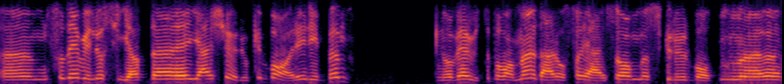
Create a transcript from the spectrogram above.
Um, så det vil jo si at uh, jeg kjører jo ikke bare i ribben når vi er ute på vannet. Det er også jeg som skrur båten uh,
